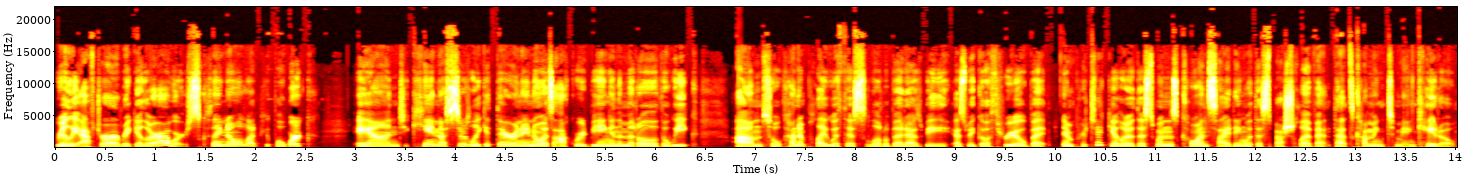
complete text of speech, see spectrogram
really after our regular hours. Because I know a lot of people work and you can't necessarily get there. And I know it's awkward being in the middle of the week. Um, so we'll kind of play with this a little bit as we as we go through. But in particular, this one's coinciding with a special event that's coming to Mankato.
